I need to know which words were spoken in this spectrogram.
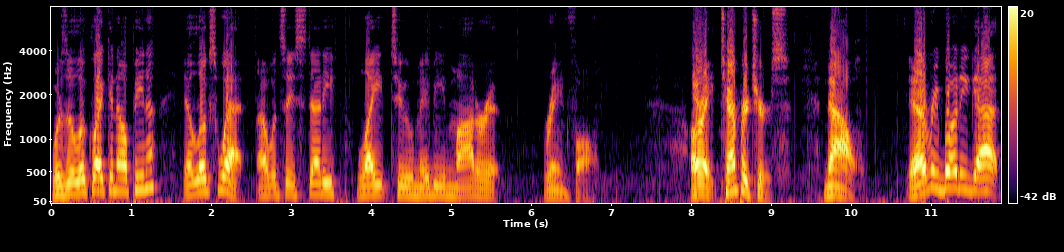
What does it look like in Alpena? It looks wet. I would say steady, light to maybe moderate rainfall. All right, temperatures. Now, everybody got,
